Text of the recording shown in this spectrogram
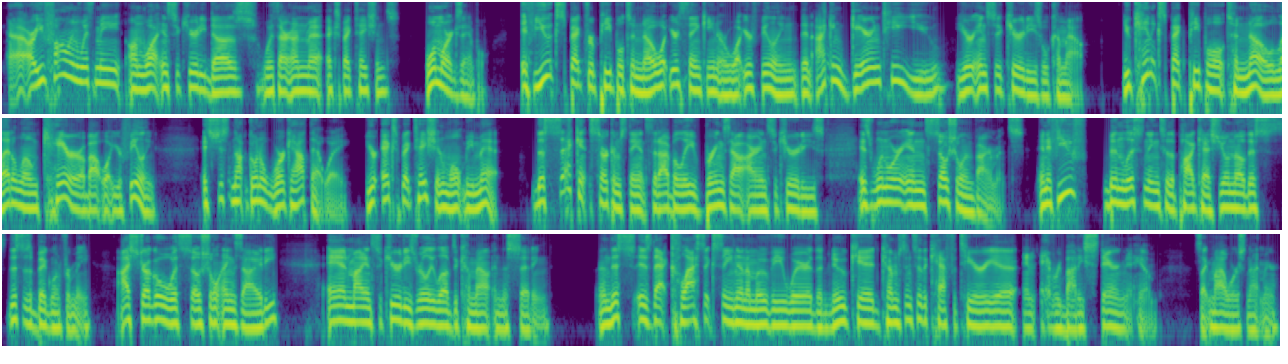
Uh, are you following with me on what insecurity does with our unmet expectations? One more example. If you expect for people to know what you're thinking or what you're feeling, then I can guarantee you your insecurities will come out. You can't expect people to know, let alone care about what you're feeling. It's just not going to work out that way. Your expectation won't be met. The second circumstance that I believe brings out our insecurities is when we're in social environments. And if you've been listening to the podcast, you'll know this this is a big one for me. I struggle with social anxiety and my insecurities really love to come out in this setting. And this is that classic scene in a movie where the new kid comes into the cafeteria and everybody's staring at him. It's like my worst nightmare.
